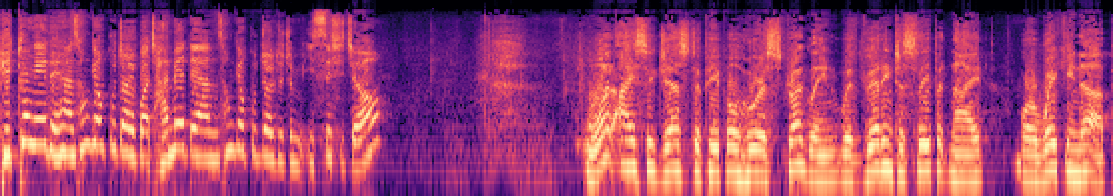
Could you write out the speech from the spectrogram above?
비통에 대한 성경 구절과 잠에 대한 성경 구절도 좀 있으시죠? What I suggest to people who are struggling with getting to sleep at night or waking up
